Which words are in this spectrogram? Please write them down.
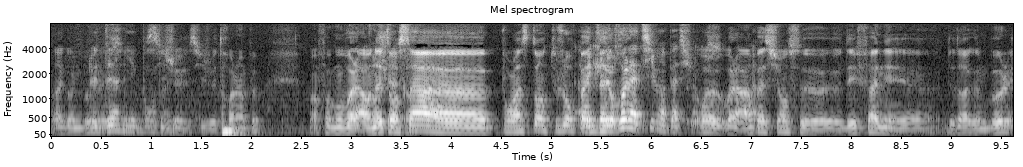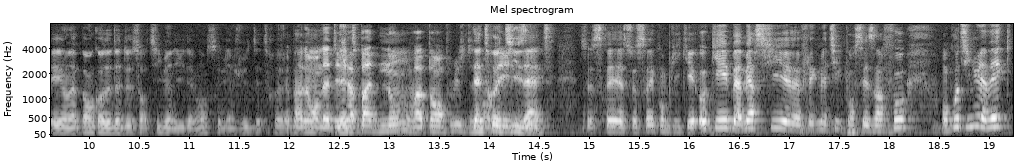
Dragon Ball. Le euh, dernier si, bon si je, si je troll un peu. Enfin bon, voilà, on attend ça euh, pour l'instant, toujours pas Avec de une date- relative impatience. Voilà, impatience euh, des fans et, euh, de Dragon Ball. Et on n'a pas encore de date de sortie, bien évidemment, c'est bien juste d'être. euh, Ah bah non, on a déjà pas de nom, on va pas en plus d'être teasé. date. Ce serait, ce serait compliqué. Ok, bah merci euh, Phlegmatique pour ces infos. On continue avec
